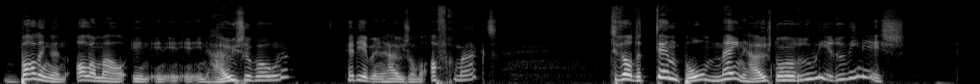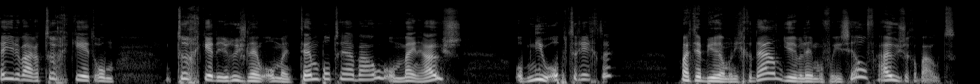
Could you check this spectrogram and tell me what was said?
ballingen allemaal in, in, in, in huizen wonen? Hè, die hebben hun huis allemaal afgemaakt. Terwijl de tempel, mijn huis, nog een ruïne is. He, jullie waren teruggekeerd, om, teruggekeerd in Jeruzalem om mijn tempel te herbouwen, om mijn huis opnieuw op te richten. Maar dat hebben jullie helemaal niet gedaan. Jullie hebben alleen maar voor jezelf huizen gebouwd.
